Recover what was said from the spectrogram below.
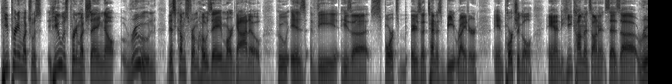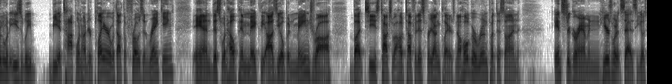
he pretty much was he was pretty much saying now Rune, this comes from Jose Morgado, who is the he's a sports he's a tennis beat writer in Portugal, and he comments on it says uh, Rune would easily be a top 100 player without the frozen ranking, and this would help him make the Aussie Open main draw. But he talks about how tough it is for young players. Now, Holger Rune put this on Instagram, and here's what it says. He goes,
